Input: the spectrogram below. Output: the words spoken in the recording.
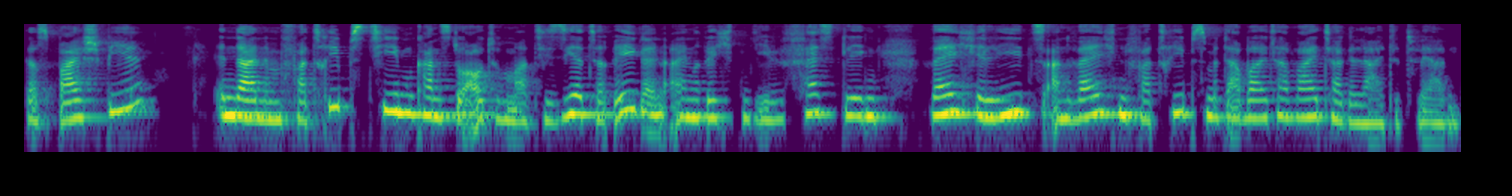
Das Beispiel, in deinem Vertriebsteam kannst du automatisierte Regeln einrichten, die festlegen, welche Leads an welchen Vertriebsmitarbeiter weitergeleitet werden.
